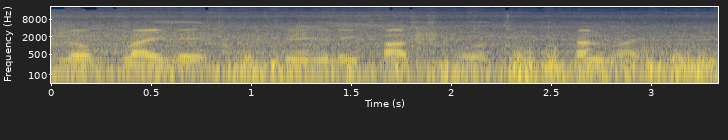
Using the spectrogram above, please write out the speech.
ਲੋਕ ਭਲਾਈ ਦੇ ਸੁਨੇਹੇ ਲਈ ਖਾਸ ਸਪੋਰਟ ਧੰਨਵਾਦ।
